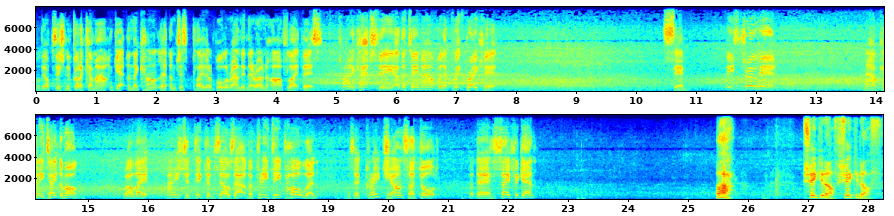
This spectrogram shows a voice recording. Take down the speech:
Well, the opposition have got to come out and get them. They can't let them just play their ball around in their own half like this. Trying to catch the other team out with a quick break here. Sim. He's through here. Now, can he take them on? Well, they managed to dig themselves out of a pretty deep hole then. It was a great chance, I thought, but they're safe again. Ah! Shake it off, shake it off.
